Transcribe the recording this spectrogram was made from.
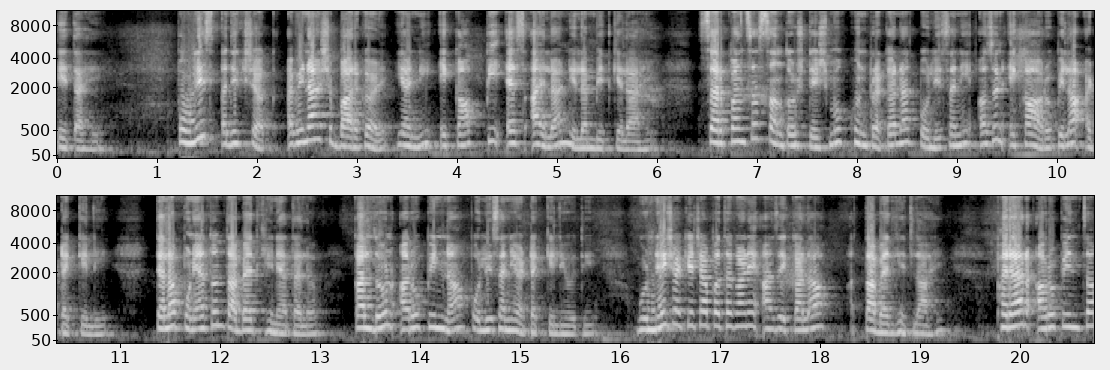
येत आहे. पोलीस अधीक्षक अविनाश बारगळ यांनी एका पी एस आयला निलंबित केलं आहे. सरपंच संतोष देशमुख खून प्रकरणात पोलिसांनी अजून एका आरोपीला अटक केली. त्याला पुण्यातून ताब्यात घेण्यात आलं. काल दोन आरोपींना पोलिसांनी अटक केली होती. गुन्हे शाखेच्या पथकाने आज एकाला ताब्यात घेतलं आहे. फरार आरोपींचा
